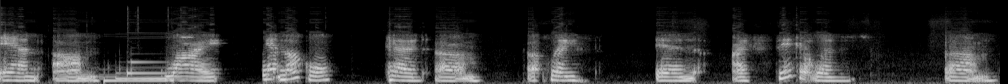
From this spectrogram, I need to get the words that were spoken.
And um, my aunt and uncle had um, a place in I think it was um,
